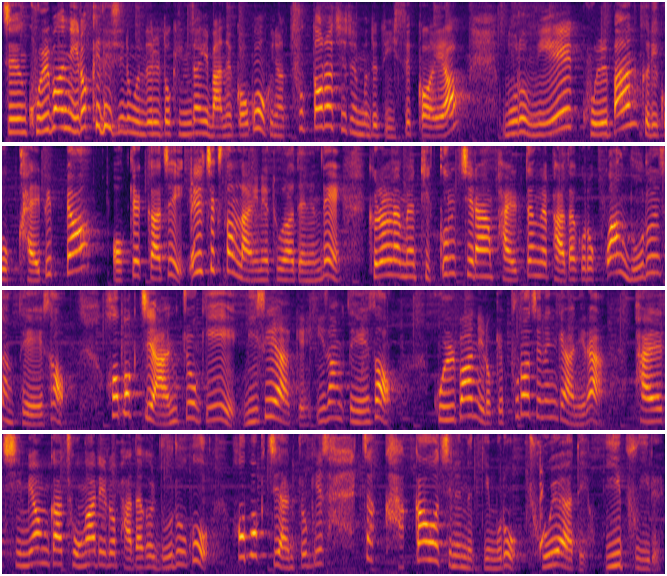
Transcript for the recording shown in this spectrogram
지금 골반이 이렇게 되시는 분들도 굉장히 많을 거고 그냥 툭 떨어지는 분들도 있을 거예요. 무릎 위에 골반 그리고 갈비뼈, 어깨까지 일직선 라인에 둬야 되는데 그러려면 뒤꿈치랑 발등을 바닥으로 꽉 누른 상태에서 허벅지 안쪽이 미세하게 이 상태에서 골반이 이렇게 풀어지는 게 아니라 발 지면과 종아리로 바닥을 누르고 허벅지 안쪽이 살짝 가까워지는 느낌으로 조여야 돼요. 이 부위를.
